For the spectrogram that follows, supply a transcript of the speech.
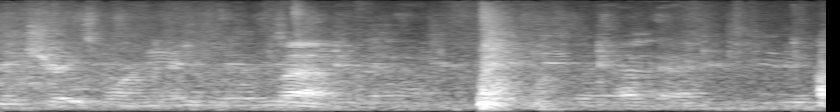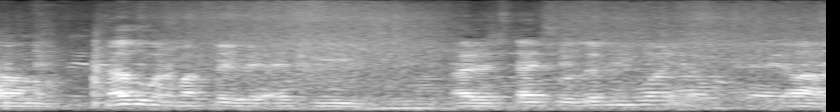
Make sure he's warm. Wow. Okay. Um, another one of my favorite SBs, uh, the Statue of Liberty one. Uh,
